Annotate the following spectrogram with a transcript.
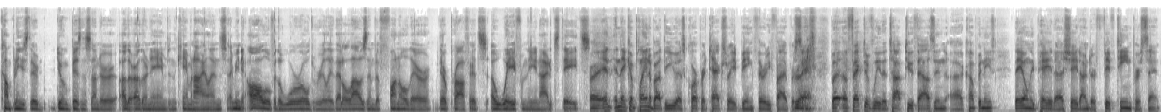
companies they're doing business under other other names in the Cayman Islands. I mean, all over the world, really. That allows them to funnel their their profits away from the United States. Right, and, and they complain about the U.S. corporate tax rate being thirty five percent, but effectively the top two thousand uh, companies they only paid a shade under fifteen percent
